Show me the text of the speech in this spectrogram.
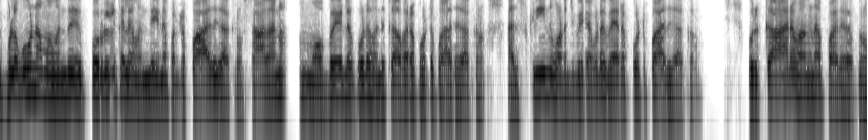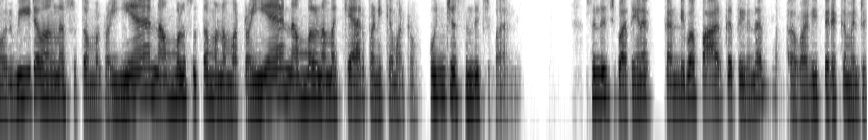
எவ்வளவோ நம்ம வந்து பொருட்களை வந்து என்ன பண்றோம் பாதுகாக்கிறோம். சாதாரண மொபைல கூட வந்து கவரை போட்டு பாதுகாக்கிறோம். அது ஸ்கிரீன் உடஞ்சு போயிட்டா கூட வேற போட்டு பாதுகாக்கிறோம். ஒரு காரை வாங்கினா பாதுகாக்கிறோம். ஒரு வீட்டை வாங்கினா சுத்தம் பண்றோம். ஏன் நம்மள சுத்தம் பண்ண மாட்டோம்? ஏன் நம்மள நம்ம கேர் பண்ணிக்க மாட்டோம்? கொஞ்சம் சிந்திச்சு பாருங்க. சிந்திச்சு பாத்தீங்கன்னா கண்டிப்பா பார்க்க தெரிந்தால் வழி பிறக்கம் என்று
